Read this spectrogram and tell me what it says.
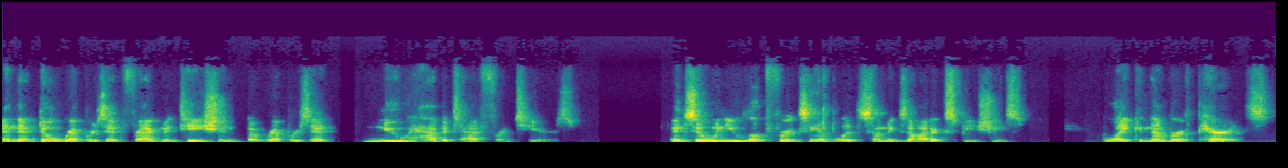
and that don't represent fragmentation, but represent new habitat frontiers. And so when you look, for example, at some exotic species, like a number of parrots,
